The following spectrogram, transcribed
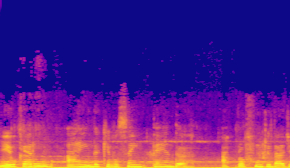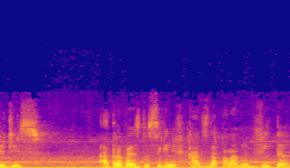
E eu quero ainda que você entenda a profundidade disso, através dos significados da palavra vida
